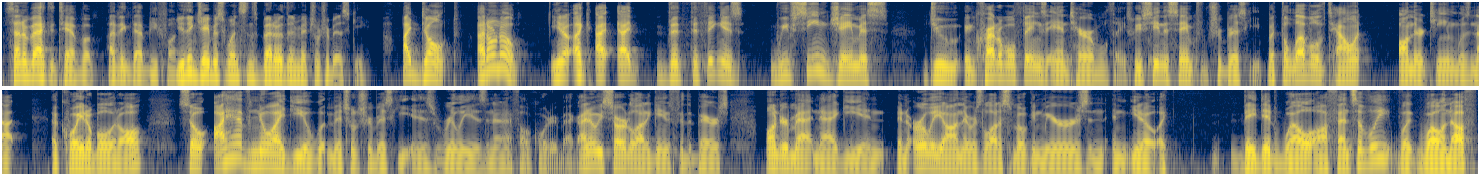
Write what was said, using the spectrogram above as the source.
send him back to Tampa I think that'd be fun You think Jameis Winston's better than Mitchell Trubisky? I don't. I don't know. You know, like I, I the the thing is, we've seen Jameis do incredible things and terrible things. We've seen the same from Trubisky, but the level of talent on their team was not equatable at all. So I have no idea what Mitchell Trubisky is really as an NFL quarterback. I know he started a lot of games for the Bears under Matt Nagy, and and early on there was a lot of smoke and mirrors, and and you know like they did well offensively, like well enough.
